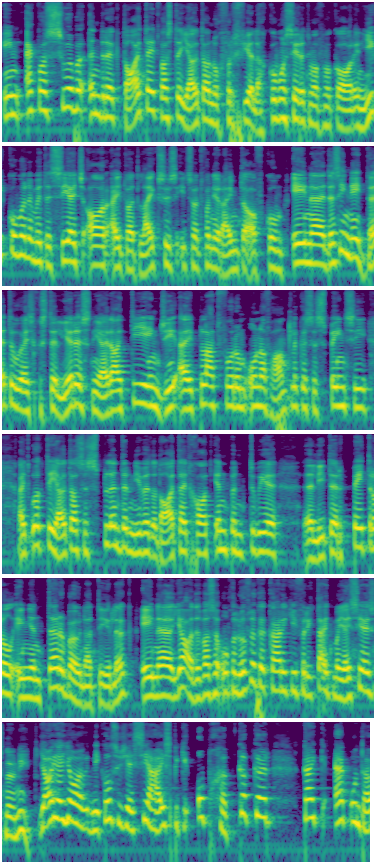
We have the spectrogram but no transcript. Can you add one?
en ek was so beïndruk daai tyd was Toyota nog vervelig kom ons sê dit maar vir mekaar en hier kom hulle met 'n CHR uit wat lyk soos iets wat van die ruimte afkom en uh, dis nie net dit hoe hy's gestileer is nie hy daai TNGA platform onafhanklike suspensie. Hy het ook Toyota se splinter nuwe tot daai tyd gehad 1.2 eh, liter petrol enjin turbo natuurlik. En uh, ja, dit was 'n ongelooflike karretjie vir die tyd, maar jy sê hy's nou nie. Ja ja ja, Nicole, soos jy sê, hy's bietjie opgekikker. Kyk, ek onthou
